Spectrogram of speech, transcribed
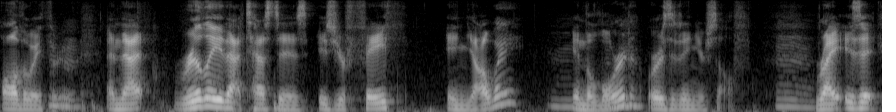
all the way through, mm-hmm. and that really that test is is your faith in Yahweh, mm-hmm. in the Lord, mm-hmm. or is it in yourself? Mm. Right? Is it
